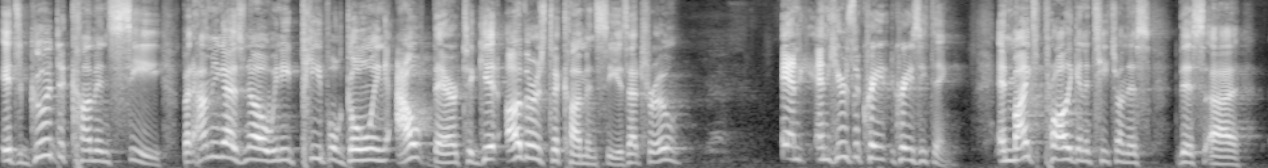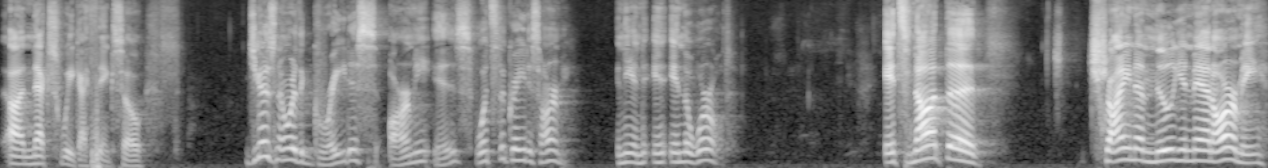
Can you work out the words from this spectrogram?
It's good to come and see, but how many of you guys know we need people going out there to get others to come and see? Is that true? And, and here's the cra- crazy thing. And Mike's probably going to teach on this, this uh, uh, next week, I think. So, do you guys know where the greatest army is? What's the greatest army in the, in, in the world? It's not the China million man army.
